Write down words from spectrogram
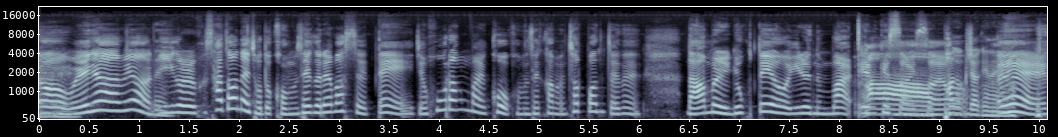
어, 네. 왜냐하면 네. 이걸 사전에 저도 검색을 해봤을 때 이제 호랑말코 검색하면 첫 번째는 남을 욕되어 이르는 말 이렇게 아, 써 있어요. 파격적이네요. 네.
